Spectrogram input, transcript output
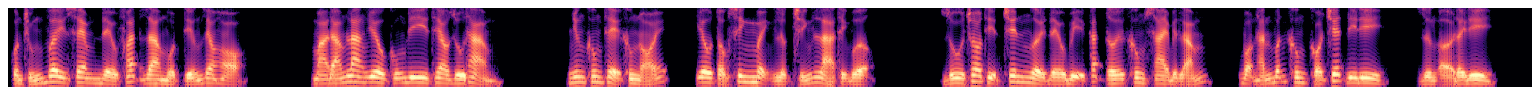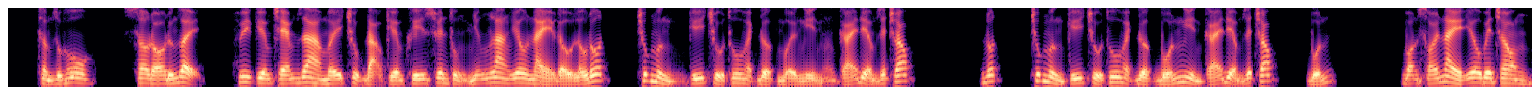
còn chúng vây xem đều phát ra một tiếng reo họ mà đám lang yêu cũng đi theo rú thảm. Nhưng không thể không nói, yêu tộc sinh mệnh lực chính là thịnh vượng. Dù cho thịt trên người đều bị cắt tới không sai biệt lắm, bọn hắn vẫn không có chết đi đi, dừng ở đây đi. Thẩm dục hô, sau đó đứng dậy huy kiếm chém ra mấy chục đạo kiếm khí xuyên thủng những lang yêu này đầu lâu đốt, chúc mừng ký chủ thu hoạch được mười nghìn cái điểm giết chóc. Đốt, chúc mừng ký chủ thu hoạch được bốn nghìn cái điểm giết chóc. Bốn. Bọn sói này yêu bên trong,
